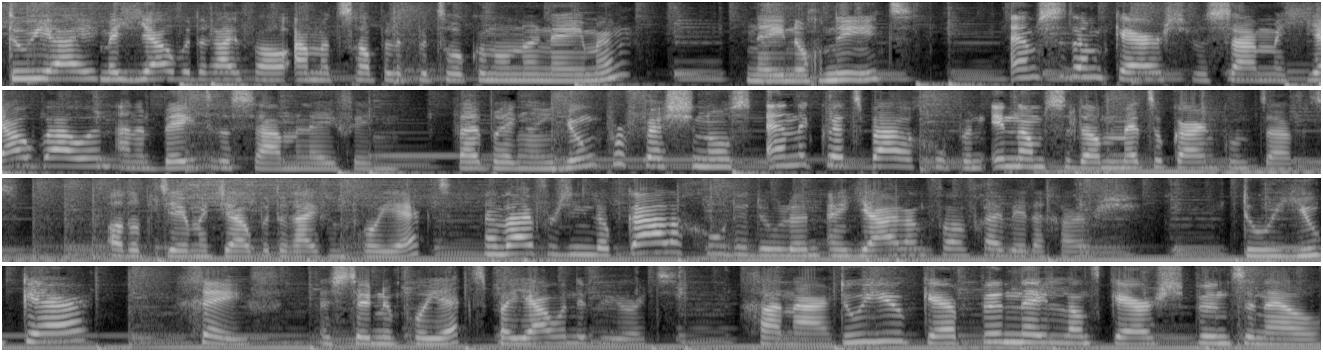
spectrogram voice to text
Doe jij met jouw bedrijf al aan maatschappelijk betrokken ondernemen? Nee, nog niet? Amsterdam Cares wil samen met jou bouwen aan een betere samenleving. Wij brengen young professionals en de kwetsbare groepen in Amsterdam met elkaar in contact. Adopteer met jouw bedrijf een project en wij voorzien lokale goede doelen een jaar lang van vrijwilligers. Doe You Care? Geef en steun een project bij jou in de buurt. Ga naar doyoukare.nederlandcares.nl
